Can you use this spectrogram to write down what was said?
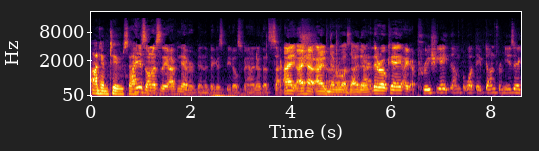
on him too. So I just honestly, I've never been the biggest Beatles fan. I know that's sacrilege. I, have. I never was Uh, either. They're okay. I appreciate them for what they've done for music.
